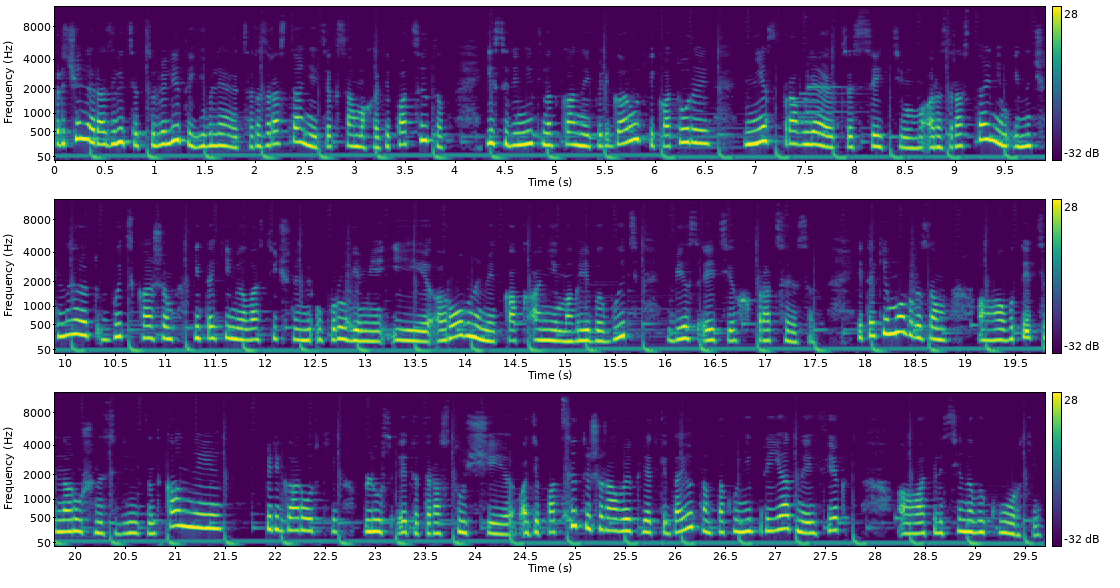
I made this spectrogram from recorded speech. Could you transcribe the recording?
Причиной развития целлюлита является разрастание тех самых адипоцитов и соединительно-тканные перегородки, которые не справляются с этим разрастанием и начинают быть, скажем, не такими эластичными, упругими и ровными, как они могли бы быть без этих процессов. И таким образом а, вот эти нарушенные соединительно-тканные перегородки, плюс этот растущие адипоциты, жировые клетки, дают нам такой неприятный эффект а, апельсиновой корки,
